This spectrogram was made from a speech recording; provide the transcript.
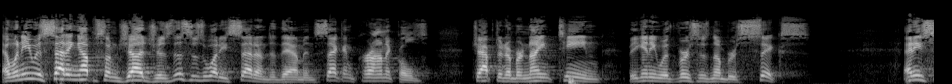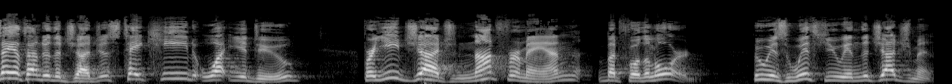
And when he was setting up some judges, this is what he said unto them in Second Chronicles chapter number 19, beginning with verses number 6. And he saith unto the judges, Take heed what ye do, for ye judge not for man, but for the Lord, who is with you in the judgment.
